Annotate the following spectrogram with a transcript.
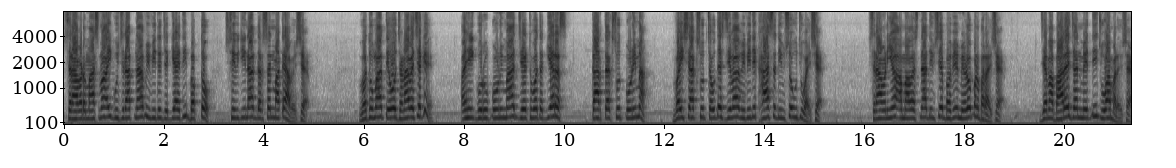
શ્રાવણ માસમાં અહીં ગુજરાતના વિવિધ જગ્યાએથી ભક્તો શિવજીના દર્શન માટે આવે છે. વધુમાં તેઓ જણાવે છે કે, અહીં ગુરુ પૂર્ણિમા જેઠવત અગિયારસ, કારતક સુદ પૂર્ણિમા, વૈશાખ સુદ ચૌદસ જેવા વિવિધ ખાસ દિવસો ઉજવાય છે. શ્રાવણીય અમાવસના દિવસે ભવ્ય મેળો પણ ભરાય છે, જેમાં ભારે જનમેદની જોવા મળે છે.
